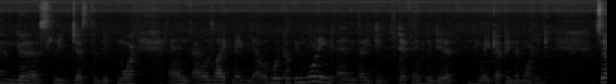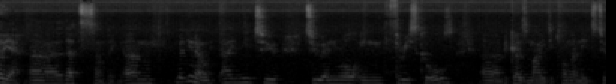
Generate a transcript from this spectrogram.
I'm gonna sleep just a bit more. And I was like, maybe I will wake up in the morning, and I did definitely didn't wake up in the morning. So yeah, uh, that's something. Um, but you know, I need to to enroll in three schools uh, because my diploma needs to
